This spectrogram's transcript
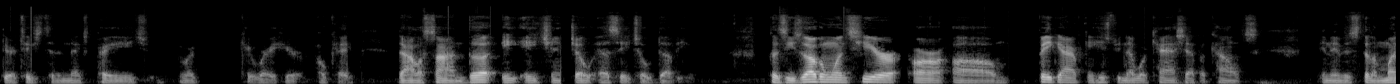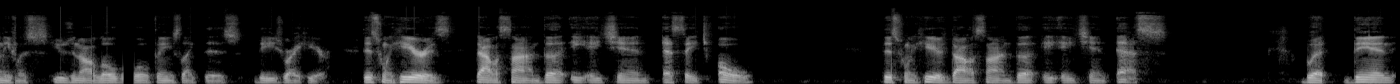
There it takes you to the next page. Okay, right here. Okay. Dollar sign the AHN show S H O W. Because these other ones here are um, fake African History Network Cash App accounts and then it's still a money from us using our logo, things like this. These right here. This one here is dollar sign the AHN SHO. This one here is dollar sign the AHNS. But then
